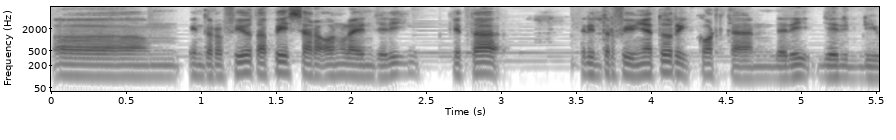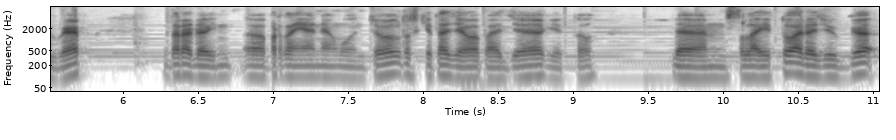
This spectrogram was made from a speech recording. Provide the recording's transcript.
um, interview tapi secara online. Jadi kita interviewnya tuh record kan. Jadi jadi di web ntar ada uh, pertanyaan yang muncul terus kita jawab aja gitu. Dan setelah itu ada juga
